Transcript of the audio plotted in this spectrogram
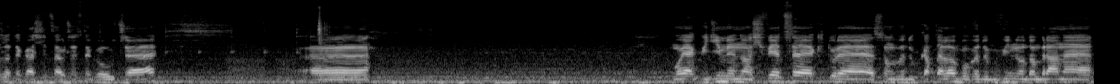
dlatego ja się cały czas tego uczę. E, bo jak widzimy, no świece, które są według katalogu, według winu dobrane,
